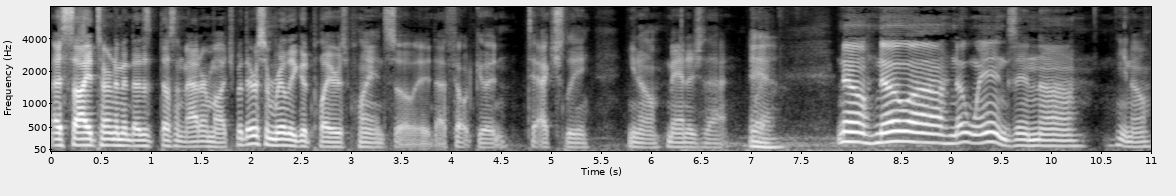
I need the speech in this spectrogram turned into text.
a side tournament that doesn't matter much. But there were some really good players playing, so it, that felt good to actually, you know, manage that. Yeah. No, no, uh, no wins, and uh, you know.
